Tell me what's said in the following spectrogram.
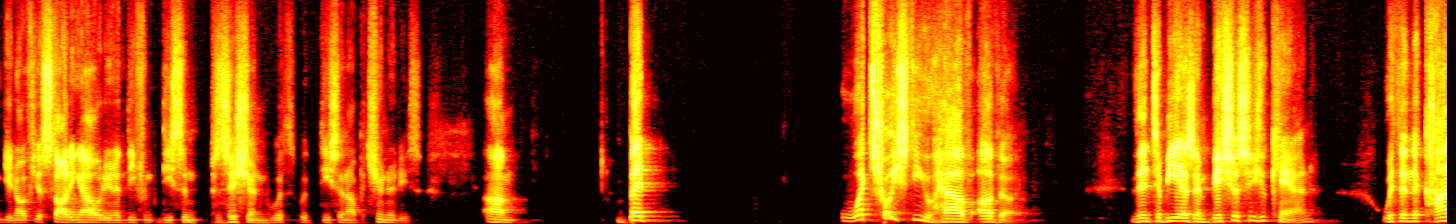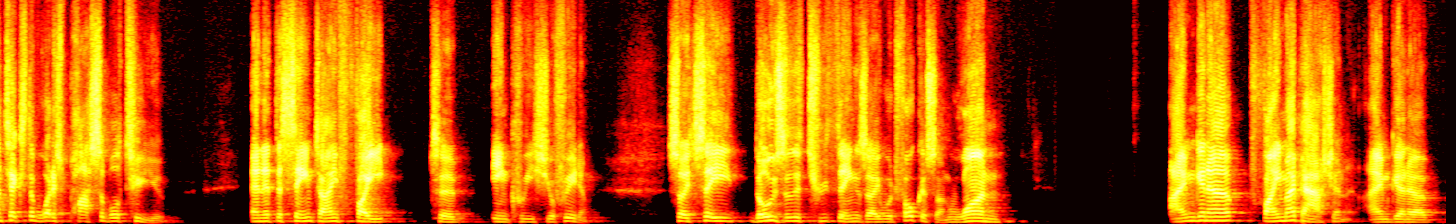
you know, if you're starting out in a decent, decent position with, with decent opportunities. Um, but what choice do you have other than to be as ambitious as you can within the context of what is possible to you and at the same time fight to increase your freedom. So I'd say those are the two things I would focus on. One, I'm going to find my passion. I'm going to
